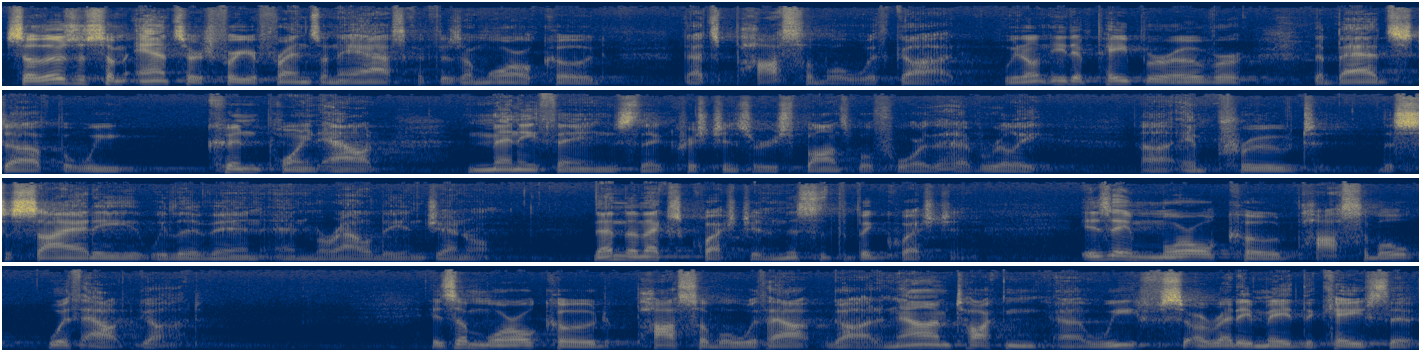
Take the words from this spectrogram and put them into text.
So, those are some answers for your friends when they ask if there's a moral code that's possible with God. We don't need to paper over the bad stuff, but we can point out many things that Christians are responsible for that have really uh, improved the society we live in and morality in general. Then the next question, and this is the big question is a moral code possible without God? Is a moral code possible without God? And now I'm talking, uh, we've already made the case that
